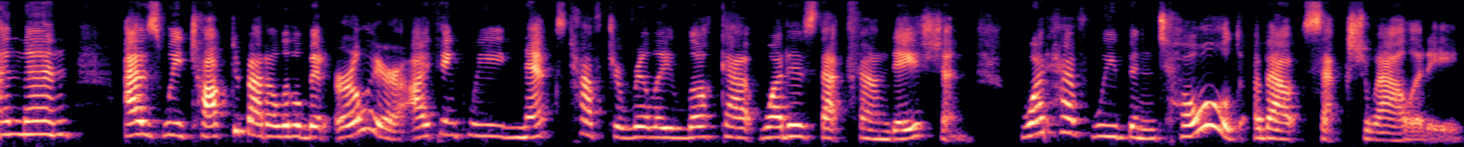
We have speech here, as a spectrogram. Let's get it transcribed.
And then, as we talked about a little bit earlier, I think we next have to really look at what is that foundation? What have we been told about sexuality?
